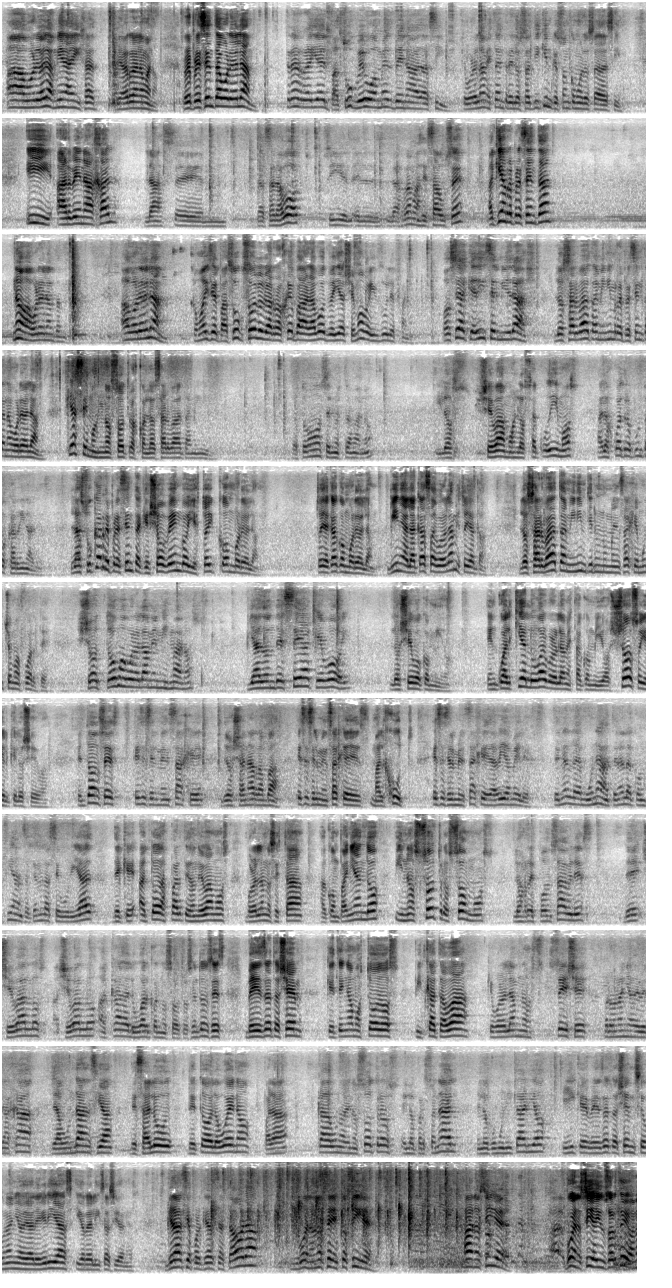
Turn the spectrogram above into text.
Ah, Boreolam, bien ahí, ya le agarraron la mano. Representa a Boreolam. Tres rayas del Pasuk, Bebo Ahmed Ben Adasim. Que Boreolam está entre los Atikim, que son como los Adasim. Y Arbena Ajal, las, eh, las Arabot, ¿sí? Las ramas de sauce. ¿A quién representan? No, a Boreolam también. A Boreolam. Como dice el Pasuk, solo lo arrojé para Arabot, veía Shemov y Zulefan. O sea que dice el Midrash, los Arbat Aminim representan a Boreolam. ¿Qué hacemos nosotros con los Arbat Aminim? Los tomamos en nuestra mano y los llevamos, los sacudimos a los cuatro puntos cardinales. La azúcar representa que yo vengo y estoy con Boreolam. Estoy acá con Boreolam. Vine a la casa de Boreolam y estoy acá. Los Arbat Aminim tienen un mensaje mucho más fuerte. Yo tomo a en mis manos y a donde sea que voy, lo llevo conmigo. En cualquier lugar Boreolam está conmigo. Yo soy el que lo lleva. Entonces, ese es el mensaje de Oshana Rambá. Ese es el mensaje de Malhut. Ese es el mensaje de David Amelech. Tener la emuná, tener la confianza, tener la seguridad de que a todas partes donde vamos, Boreolam nos está acompañando y nosotros somos los responsables de llevarlos, llevarlo a cada lugar con nosotros. Entonces, Be'ezrat Hashem, que tengamos todos Pitkat Abba, que Boreolam nos selle por un año de verajá, de abundancia, de salud, de todo lo bueno para cada uno de nosotros, en lo personal, en lo comunitario, y que Hashem sea un año de alegrías y realizaciones. Gracias por quedarse hasta ahora. Y bueno, no sé, esto sigue. Ah, ¿no sigue? Ah, bueno, sí, hay un sorteo, ¿no?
